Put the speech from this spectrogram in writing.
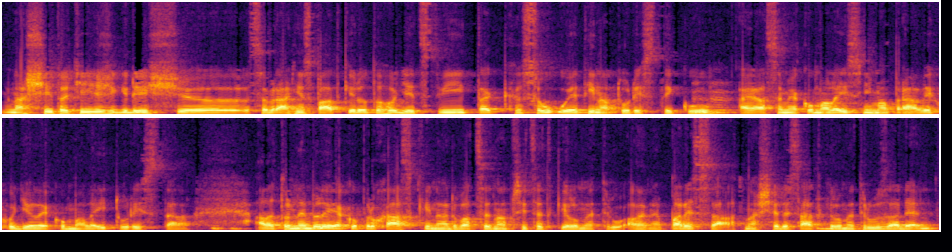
Naši totiž, když eh, se vrátím zpátky do toho dětství, tak jsou ujetí na turistiku mm-hmm. a já jsem jako malej s nima právě chodil jako malej turista, mm-hmm. ale to nebyly jako procházky na 20, na 30 kilometrů, ale na 50, na 60 mm-hmm. kilometrů za den.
